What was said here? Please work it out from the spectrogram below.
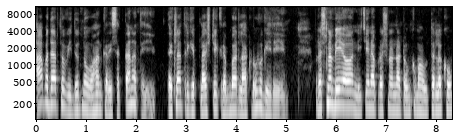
આ પદાર્થો વિદ્યુતનું વહન કરી શકતા નથી. દાખલા તરીકે પ્લાસ્ટિક, રબર, લાકડું વગેરે. પ્રશ્ન બે, અ, નીચેના પ્રશ્નોના ટૂંકમાં ઉત્તર લખો.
